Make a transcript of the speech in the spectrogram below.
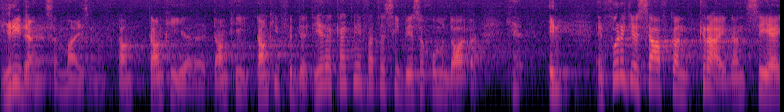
Hierdie ding is amazing. Dank dankie Here. Dankie dankie vir dit. Here, kyk net wat is hier besig om in daai en en voordat jy jouself kan kry, dan sê jy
